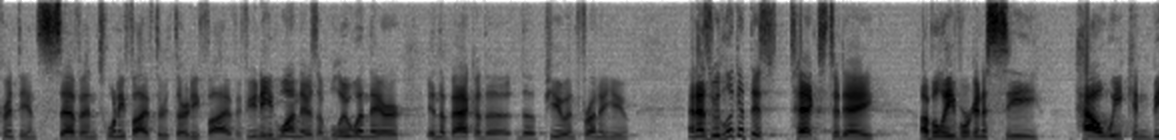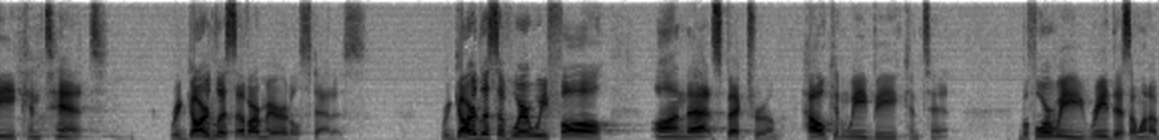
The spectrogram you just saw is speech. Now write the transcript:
Corinthians 7 25 through 35. If you need one, there's a blue one there in the back of the, the pew in front of you. And as we look at this text today, I believe we're going to see how we can be content regardless of our marital status. Regardless of where we fall on that spectrum, how can we be content? Before we read this, I want to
